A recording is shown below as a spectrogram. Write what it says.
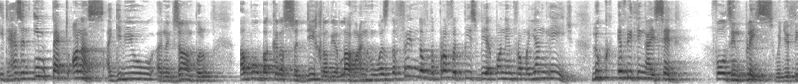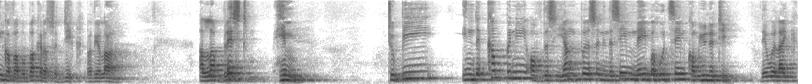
it has an impact on us. I give you an example. Abu Bakr as-Siddiq radiallahu anhu was the friend of the Prophet, peace be upon him, from a young age. Look, everything I said falls in place when you think of Abu Bakr as-Siddiq radiallahu anhu. Allah blessed him to be in the company of this young person in the same neighborhood, same community. They were like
